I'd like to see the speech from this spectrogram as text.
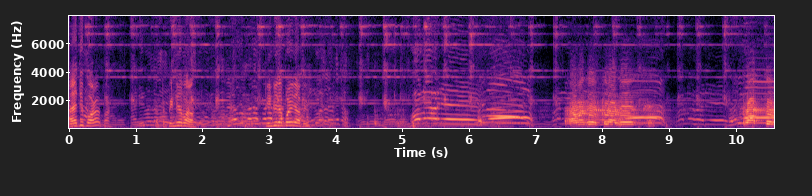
আরে তুই পড়ো যাবে। আমাদের ক্লাবের প্রাক্তন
